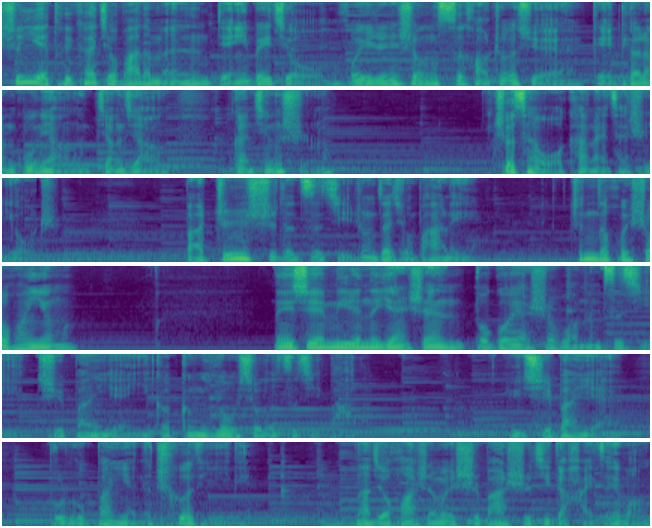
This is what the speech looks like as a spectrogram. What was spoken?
深夜推开酒吧的门，点一杯酒，回忆人生，思考哲学，给漂亮姑娘讲讲感情史吗？这在我看来才是幼稚。把真实的自己扔在酒吧里，真的会受欢迎吗？那些迷人的眼神，不过也是我们自己去扮演一个更优秀的自己罢了。与其扮演，不如扮演的彻底一点，那就化身为十八世纪的海贼王，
